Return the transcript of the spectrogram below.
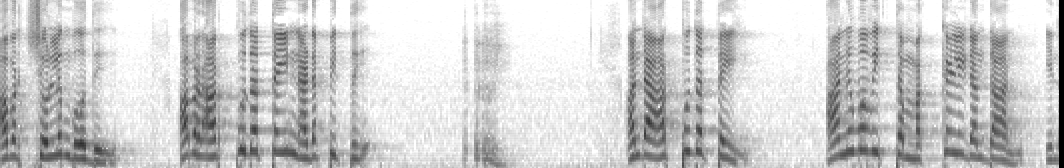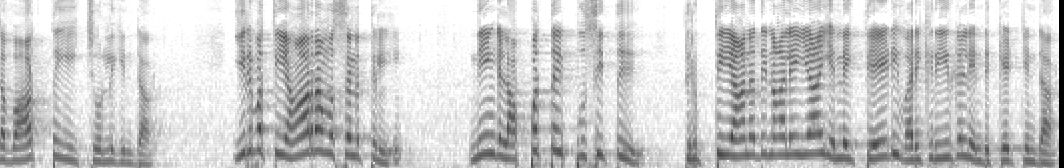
அவர் சொல்லும்போது அவர் அற்புதத்தை நடப்பித்து அந்த அற்புதத்தை அனுபவித்த மக்களிடம்தான் இந்த வார்த்தையை சொல்லுகின்றார். இருபத்தி ஆறாம் வசனத்தில் நீங்கள் அப்பத்தை புசித்து திருப்தியானதினாலேயா என்னை தேடி வருகிறீர்கள்? என்று கேட்கின்றார்.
